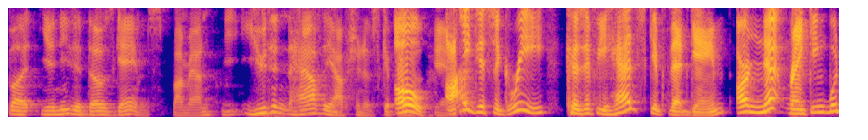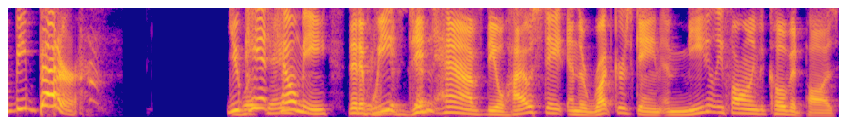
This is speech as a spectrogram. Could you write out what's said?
but you needed those games, my man. You didn't have the option of skipping. oh. I disagree because if he had skipped that game, our net ranking would be better. You What can't game tell me that if we didn't have the Ohio State and the Rutgers game immediately following the COVID pause,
